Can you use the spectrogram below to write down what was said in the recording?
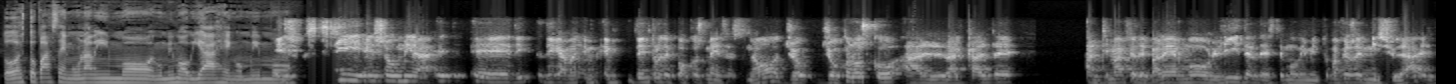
Todo esto pasa en, una mismo, en un mismo viaje, en un mismo... sí, eso, mira, eh, eh, digamos, dentro de pocos meses, ¿no? Yo, yo conozco al alcalde antimafia de Palermo, líder de este movimiento mafioso en mi ciudad, él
